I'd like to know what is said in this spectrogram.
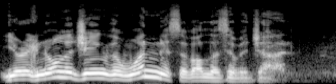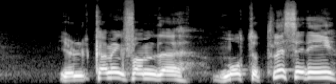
you're acknowledging the oneness of Allah You're coming from the multiplicity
